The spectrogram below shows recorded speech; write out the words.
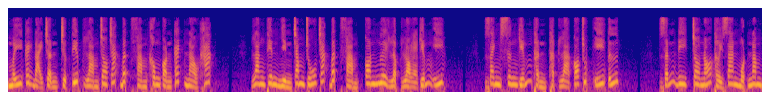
Mấy cái đại trận trực tiếp làm cho chắc bất phàm không còn cách nào khác. Lăng thiên nhìn chăm chú chắc bất phàm, con ngươi lập lòe kiếm ý. Danh xưng kiếm thần thật là có chút ý tứ. Dẫn đi cho nó thời gian một năm,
